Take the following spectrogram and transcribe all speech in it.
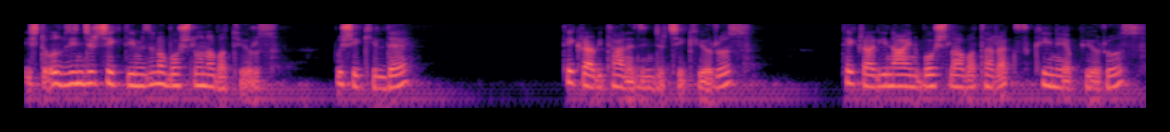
İşte o zincir çektiğimizin o boşluğuna batıyoruz. Bu şekilde. Tekrar bir tane zincir çekiyoruz. Tekrar yine aynı boşluğa batarak sık iğne yapıyoruz.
